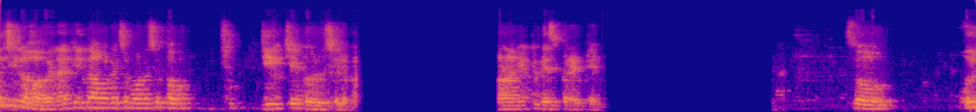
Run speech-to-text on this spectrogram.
বলছিল হবে না, কিন্তু আমার কাছে মনে হচ্ছে তখন জিগ চেক কারণ আমি একটু ডেসপারেট ওই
